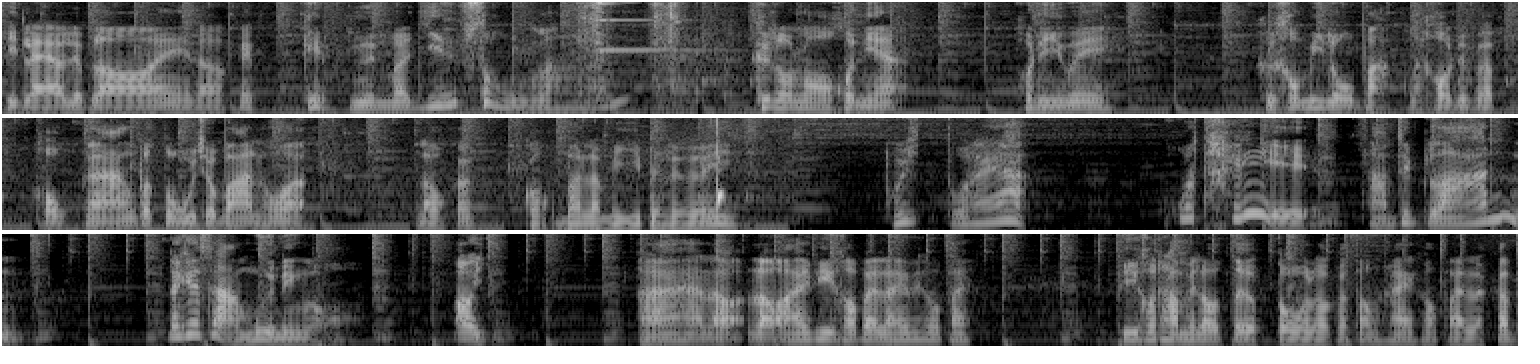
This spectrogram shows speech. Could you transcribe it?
ปิดแล้วเรียบร้อย แล้วก็เก็บเงินมา 22 ล้าน คือเรารอคนเนี้ย คนนี้เว้ย คือเขามีโลบักแล้วเขาได้แบบเขาง้างประตูชาวบ้านเขาอะเราก็เกาะบารมีไปเลยเฮ้ยตัวอะไรอะโคตรเท่สามสิบล้าน ได้แค่สามหมื่นเองเหรอ เอ้ยอ่าเราเราให้พี่เขาไปเราให้พี่เขาไป พี่เขาทำให้เราเติบโตเราก็ต้องให้เขาไปแล้วก็แ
